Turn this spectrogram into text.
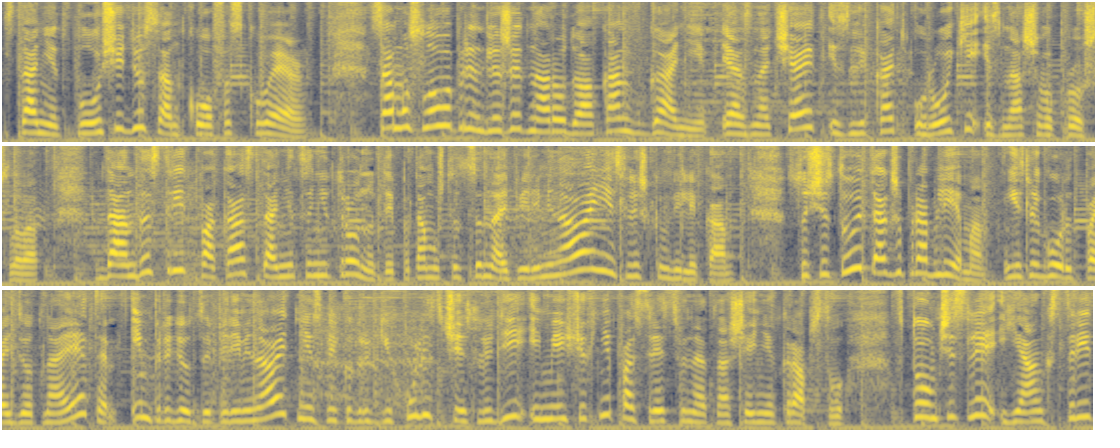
станет площадью Sankofa Square. Само слово принадлежит народу Акан в Гане и означает «извлекать уроки из нашего прошлого». Dundas Street пока останется нетронутой, потому что цена переименования слишком велика. Существует также проблема. Если город пойдет на это, им придется переименовать несколько других улиц в честь людей, имеющих непосредственное отношение к рабству, в том числе Янг-стрит,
